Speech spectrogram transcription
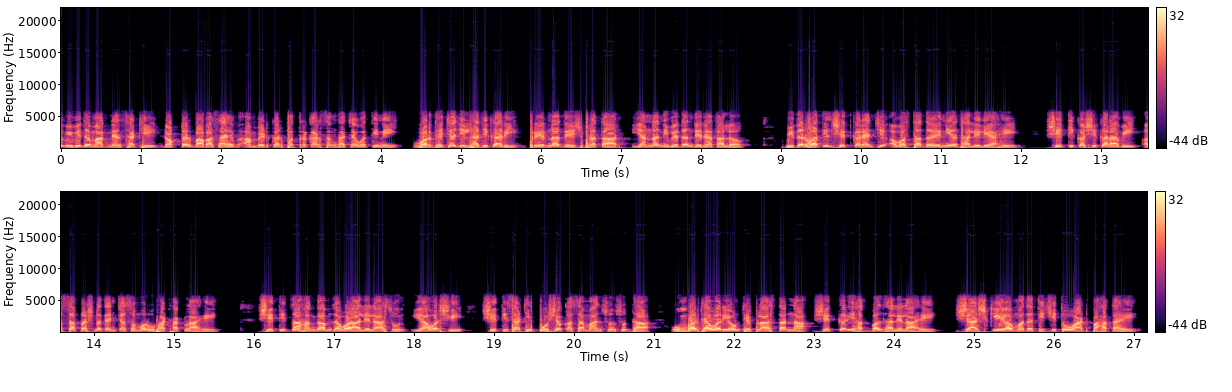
विविध मागण्यांसाठी डॉक्टर बाबासाहेब आंबेडकर पत्रकार संघाच्या वतीने वर्धेच्या जिल्हाधिकारी प्रेरणा देशभ्रतार यांना निवेदन देण्यात आलं. विदर्भातील शेतकऱ्यांची अवस्था दयनीय झालेली आहे. शेती कशी करावी असा प्रश्न त्यांच्यासमोर उभा ठाकला आहे. शेतीचा हंगाम जवळ आलेला असून यावर्षी शेतीसाठी पोषक असा मान्सून सुद्धा उंबरठ्यावर येऊन ठेपला असताना शेतकरी हतबल झालेला आहे. शासकीय मदतीची तो वाट पाहत आहे.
